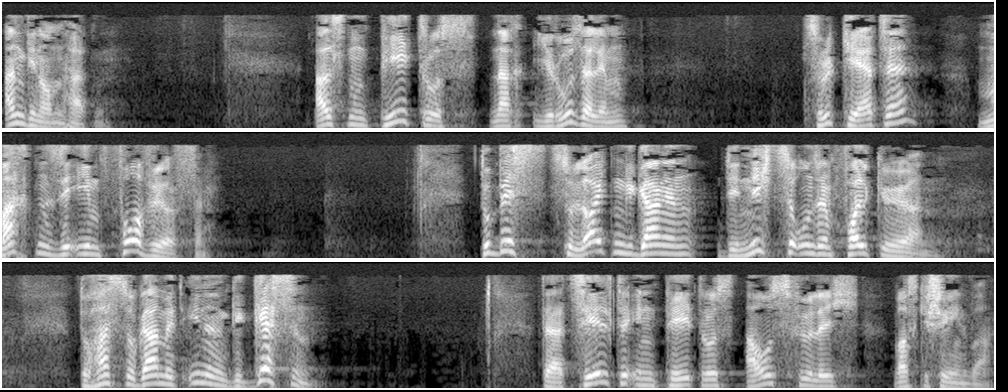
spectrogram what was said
angenommen hatten. Als nun Petrus nach Jerusalem zurückkehrte, machten sie ihm Vorwürfe. Du bist zu Leuten gegangen, die nicht zu unserem Volk gehören. Du hast sogar mit ihnen gegessen. Da erzählte ihnen Petrus ausführlich, was geschehen war.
